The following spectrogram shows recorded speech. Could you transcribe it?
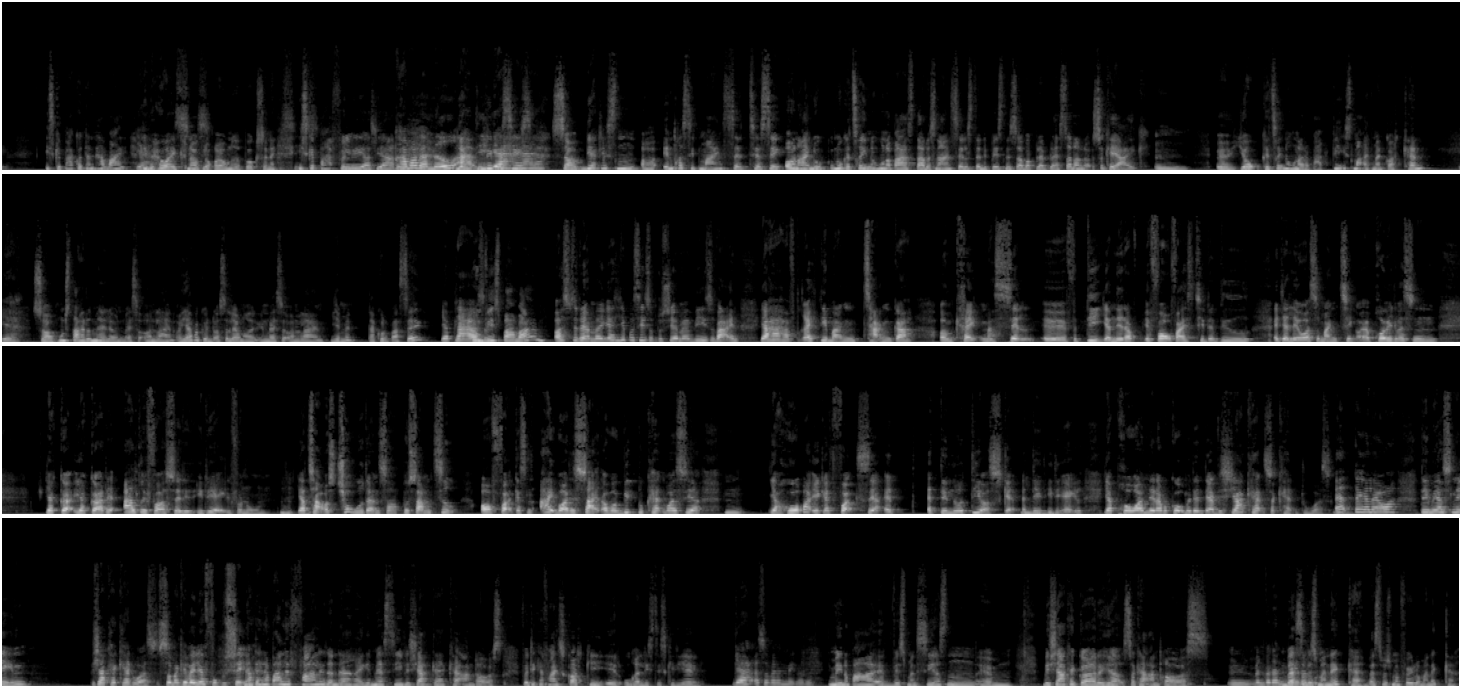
i skal bare gå den her vej. Ja, I behøver ikke knokle røven ud af bukserne. Præcis. I skal bare følge jeres hjerte. Kom og være med. Ja, lige ja, præcis. Ja, ja. Så virkelig sådan at ændre sit mindset til at se, åh oh, nej, nu, nu Katrine, hun har bare startet sin egen selvstændig business op og bla bla, så, der no- så kan jeg ikke. Mm. Øh, jo, Katrine, hun har da bare vist mig, at man godt kan. Yeah. Så hun startede med at lave en masse online, og jeg begyndte også at lave noget, en masse online. Jamen, der kunne du bare se. Jeg plejer hun også, viste bare vejen. Også det der med, ja, lige præcis som du siger med at vise vejen. Jeg har haft rigtig mange tanker omkring mig selv, øh, fordi jeg netop, jeg får faktisk tit at vide, at jeg laver så mange ting, og jeg prøver virkelig at være sådan, jeg gør, jeg gør det aldrig for at sætte et ideal for nogen. Mm-hmm. Jeg tager også to uddannelser på samme tid, og folk er sådan, ej, hvor er det sejt, og hvor vildt du kan, hvor jeg siger, hm, jeg håber ikke, at folk ser, at at det er noget, de også skal, at mm. det er et mm. ideal. Jeg prøver netop at gå med den der, hvis jeg kan, så kan du også. Mm. Alt det, jeg laver, det er mere sådan en, mm. Hvis jeg kan, kan du også. Så man kan ja. vælge at fokusere. Men den er bare lidt farlig, den der, Rikke, med at sige, hvis jeg kan, kan andre også. For det kan faktisk godt give et urealistisk ideal. Ja, altså hvordan mener du? Jeg mener bare, at hvis man siger sådan, øhm, hvis jeg kan gøre det her, så kan andre også. Mm, men hvordan Hvad så, hvis man ikke kan? Hvad så, hvis man føler, man ikke kan?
